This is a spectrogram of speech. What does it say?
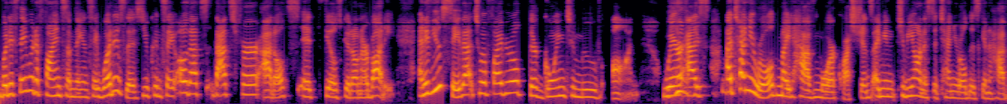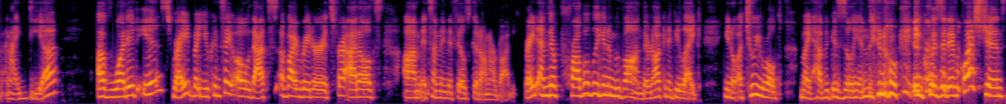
But if they were to find something and say, "What is this?" you can say, "Oh, that's that's for adults. It feels good on our body." And if you say that to a 5-year-old, they're going to move on. Whereas a 10-year-old might have more questions. I mean, to be honest, a 10-year-old is going to have an idea of what it is, right? But you can say, oh, that's a vibrator. It's for adults. Um, it's something that feels good on our body, right? And they're probably going to move on. They're not going to be like, you know, a two year old might have a gazillion, you know, inquisitive questions.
